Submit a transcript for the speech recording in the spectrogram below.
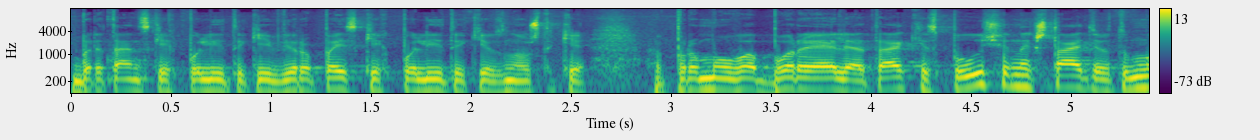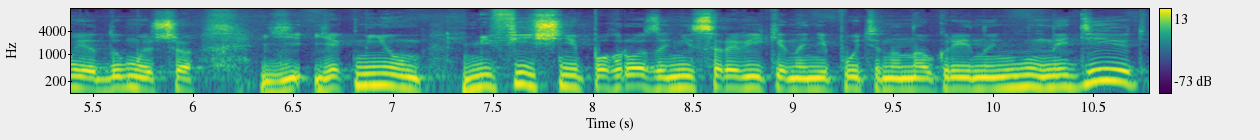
британських політиків, європейських політиків, знову ж таки, промова Бореля, так і Сполучених Штатів. Тому я думаю, що як мінімум міфічні погрози ні Саравікіна, ні Путіна на Україну не діють.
